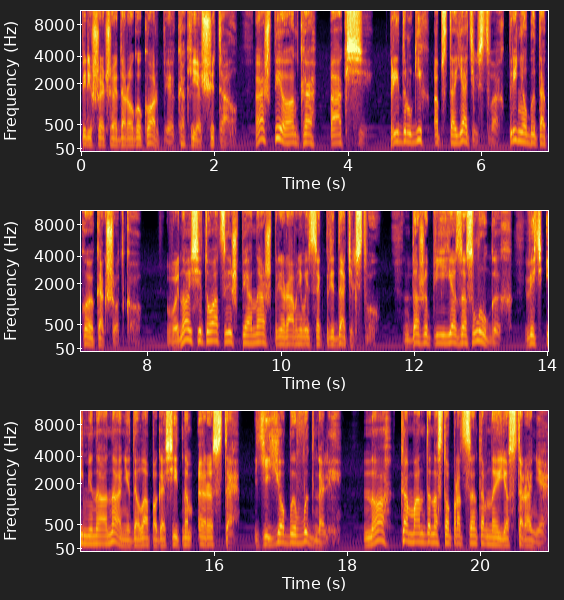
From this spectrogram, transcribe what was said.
перешедшая дорогу Корпе, как я считал, а шпионка Акси. При других обстоятельствах принял бы такое как шутку. В иной ситуации шпионаж приравнивается к предательству. Даже при ее заслугах, ведь именно она не дала погасить нам РСТ. Ее бы выгнали. Но команда на 100% на ее стороне,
